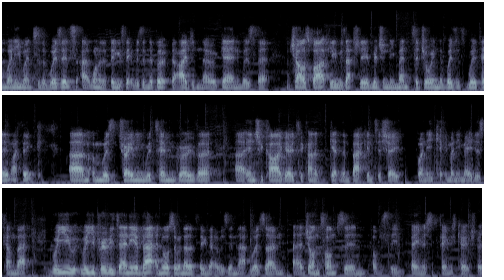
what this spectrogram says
when he went to the Wizards. Uh, one of the things that was in the book that I didn't know again was that Charles Barkley was actually originally meant to join the Wizards with him, I think, um, and was training with Tim Grover uh, in Chicago to kind of get them back into shape when he when he made his comeback. Were you were you privy to any of that? And also another thing that was in that was um, uh, John Thompson, obviously famous famous coach for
